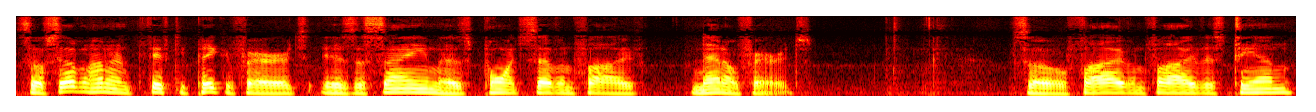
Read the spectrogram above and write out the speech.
So 750 picofarads is the same as 0.75 nanofarads. So 5 and 5 is 10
